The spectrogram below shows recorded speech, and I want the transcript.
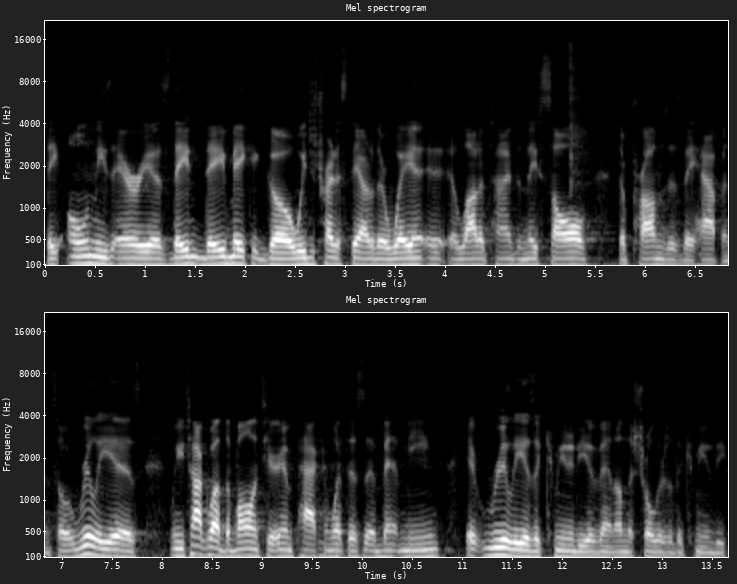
They own these areas. They they make it go. We just try to stay out of their way a, a lot of times, and they solve the problems as they happen. So it really is when you talk about the volunteer impact and what this event means. It really is a community event on the shoulders of the community.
